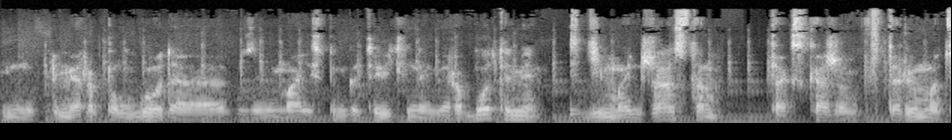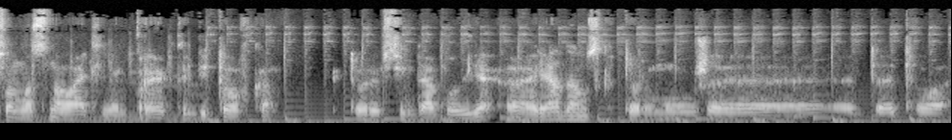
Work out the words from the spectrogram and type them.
ну, примерно полгода занимались подготовительными работами с Димой Джастом, так скажем, вторым отцом-основателем проекта «Битовка», который всегда был э, рядом, с которым мы уже до этого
